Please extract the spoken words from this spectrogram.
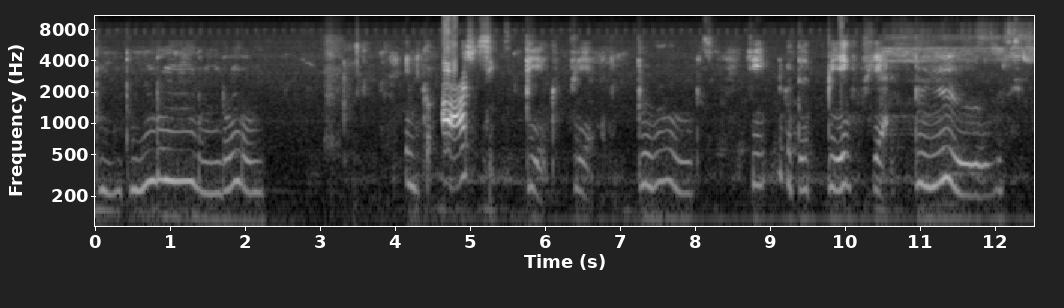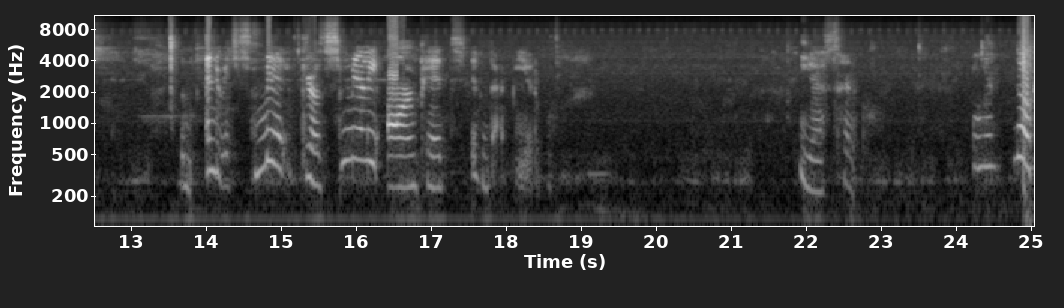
Boom, boom, boom, boom, boom, boom. And you can also see big fat boobs. See, look at the big fat boobs. Um, anyway, smell, girls, smelly armpits. Isn't that beautiful? Yes, I know. And look,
